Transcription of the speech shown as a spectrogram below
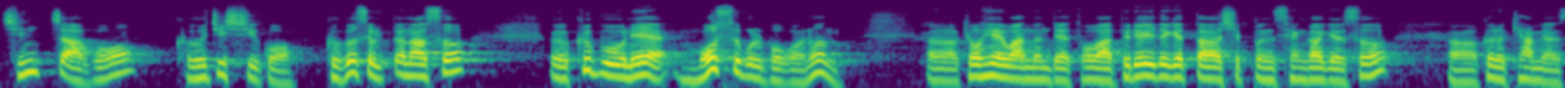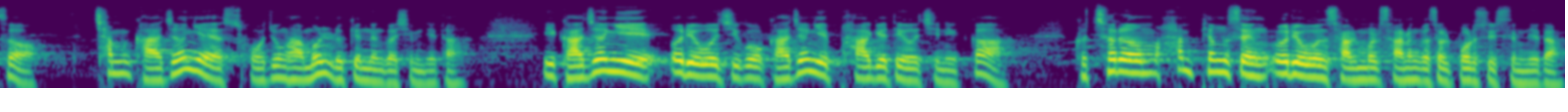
진짜고 거짓이고 그것을 떠나서 어, 그분의 모습을 보고는 어, 교회에 왔는데 도와드려야 되겠다 싶은 생각에서 어, 그렇게 하면서 참 가정의 소중함을 느꼈는 것입니다. 이 가정이 어려워지고 가정이 파괴되어지니까 그처럼 한평생 어려운 삶을 사는 것을 볼 수 있습니다.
